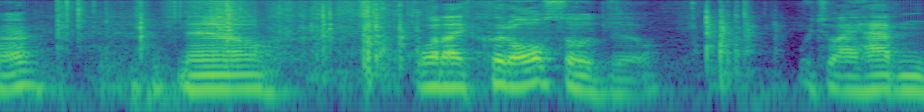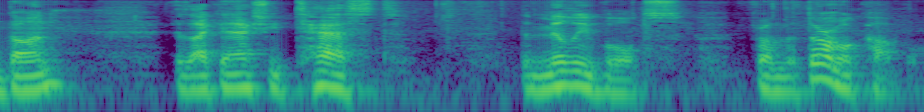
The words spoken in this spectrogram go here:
Okay. Now, what I could also do, which I haven't done, is I can actually test the millivolts from the thermocouple.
